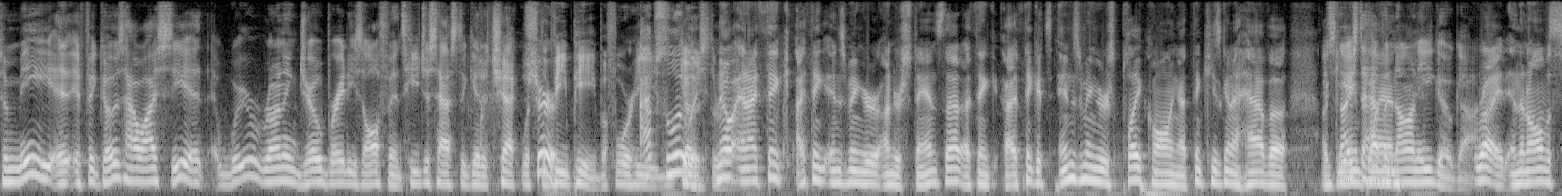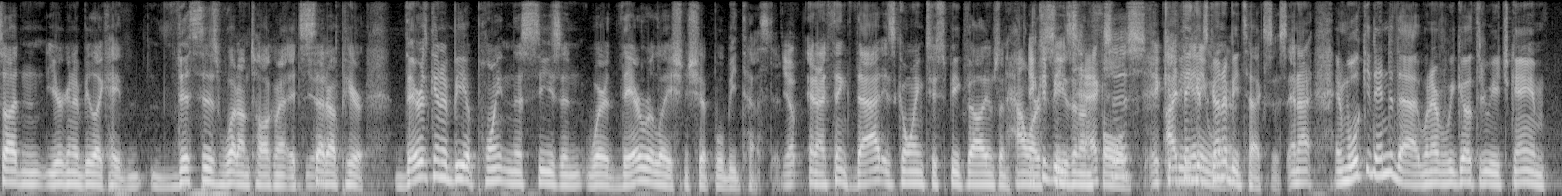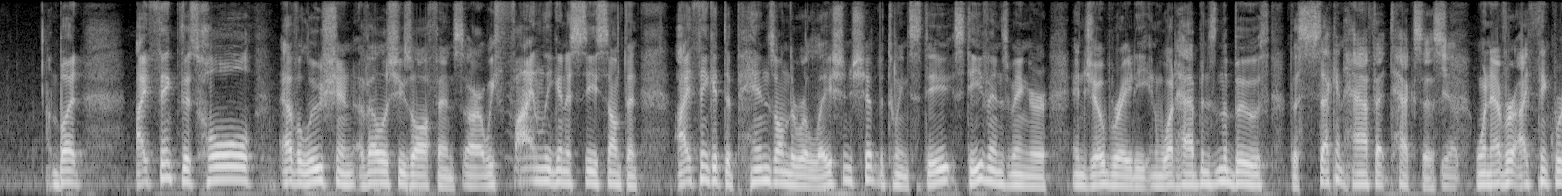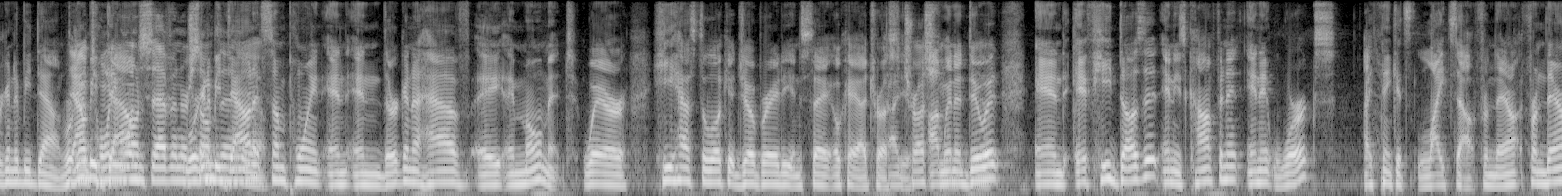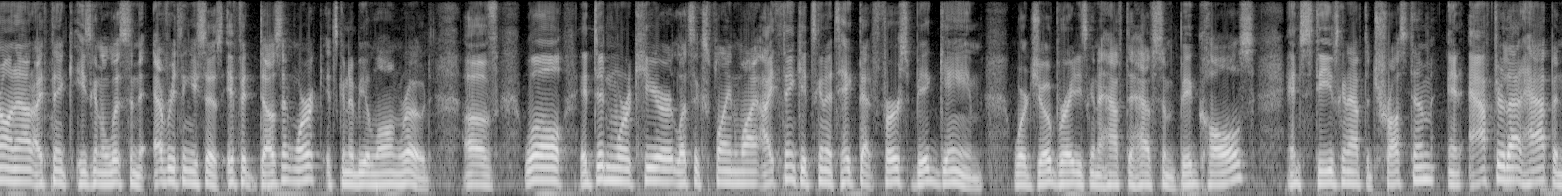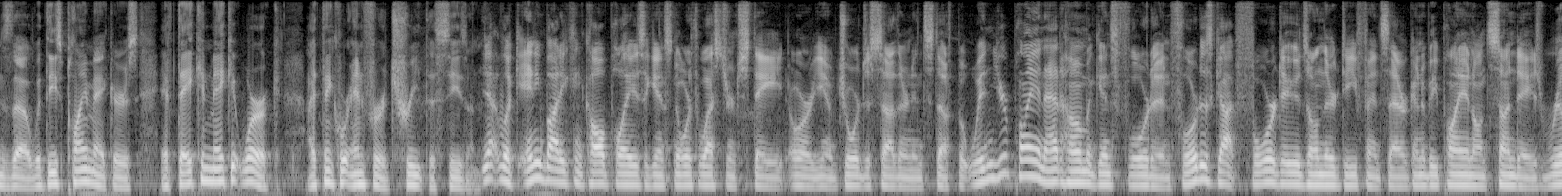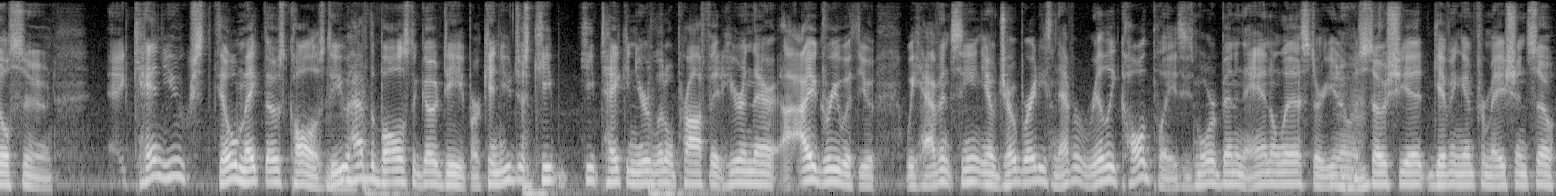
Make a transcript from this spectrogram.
To me, if it goes how I see it, we're running Joe Brady's offense. He just has to get a check with Sure. the VP before he Absolutely. goes through. No, and I think I think Ensminger understands that. I think I think it's Ensminger's play calling. I think he's going to have a, a it's game nice to have a non-ego guy. Right, and then all of a sudden you're going to be like, "Hey, this is what I'm talking about. It's set up here." There's going to be a point in this season where their relationship will be tested. Yep. And I think that is going to speak volumes on how It our could be season Texas, unfolds. it could I be think it's going to be Texas, and I and we'll get into that whenever we go through each game. But I think this whole evolution of LSU's offense, are we finally going to see something? I think it depends on the relationship between Steve, Steve Ensminger and Joe Brady and what happens in the booth the second half at Texas. Yep. Whenever I think we're going to be down, we're going to be down 21-7 or We're going to be down yeah. at some point, and and they're going to have a a moment where he has to look at Joe Brady and say, "Okay, I trust I you. trust I'm going to do it." And if he does it and he's confident and it works, I think it's lights out from there. From there on out, I think he's going to listen to everything he says. If it doesn't work, it's going to be a long road of, well, it didn't work here. Let's explain why. I think it's going to take that first big game where Joe Brady's going to have to have some big calls and Steve's going to have to trust him. And after that happens, though, with these playmakers, if they can make it work, I think we're in for a treat this season. Yeah, look, anybody can call plays against Northwestern State or you know Georgia Southern and stuff, but when you're playing at home against Florida, and Florida's got four dudes on their defense that are going to be playing on Sundays real soon, can you still make those calls? Do you mm-hmm. have the balls to go deep, or can you just keep keep taking your little profit here and there? I I agree with you. We haven't seen, you know, Joe Brady's never really called plays. He's more been an analyst or you know mm-hmm. associate giving information. So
